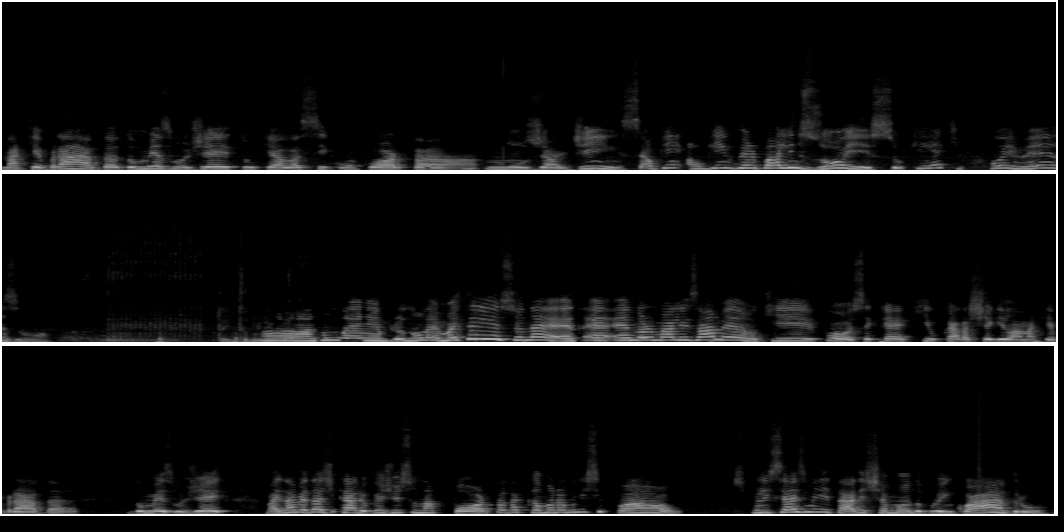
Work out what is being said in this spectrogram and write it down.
na quebrada do mesmo jeito que ela se comporta nos jardins? Alguém, alguém verbalizou isso? Quem é que foi mesmo? Tentando lembrar. Ah, não lembro, não lembro. Mas tem isso, né? É, é, é, normalizar mesmo, que, pô, você quer que o cara chegue lá na quebrada do mesmo jeito. Mas, na verdade, cara, eu vejo isso na porta da Câmara Municipal. Os policiais militares chamando para o enquadro,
